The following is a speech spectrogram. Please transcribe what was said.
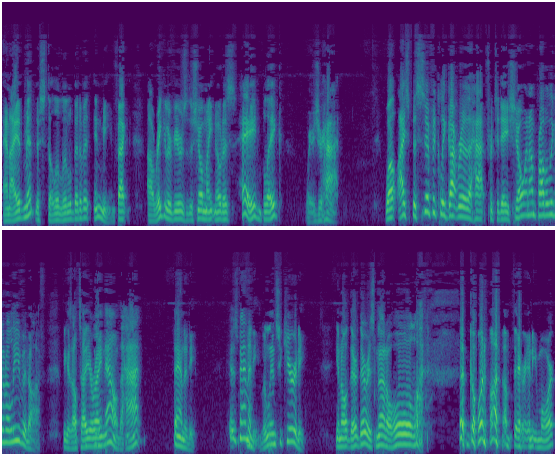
And I admit there's still a little bit of it in me. In fact, uh, regular viewers of the show might notice, hey, Blake, where's your hat? Well, I specifically got rid of the hat for today's show, and I'm probably going to leave it off because I'll tell you right now, the hat, vanity. It's vanity, little insecurity. You know, there there is not a whole lot going on up there anymore.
